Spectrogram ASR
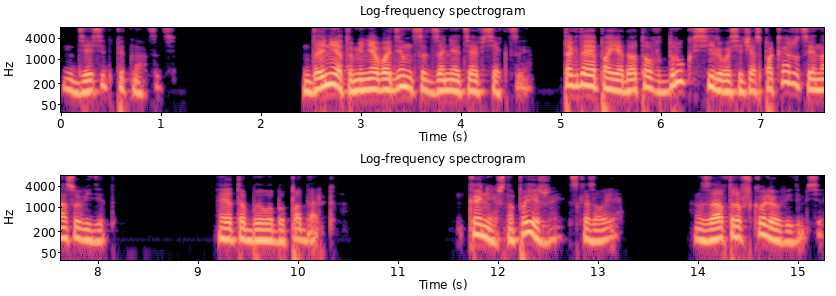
Десять-пятнадцать. Да нет, у меня в одиннадцать занятия в секции. Тогда я поеду, а то вдруг Сильва сейчас покажется и нас увидит. Это было бы подарком. «Конечно, поезжай», — сказал я. «Завтра в школе увидимся».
